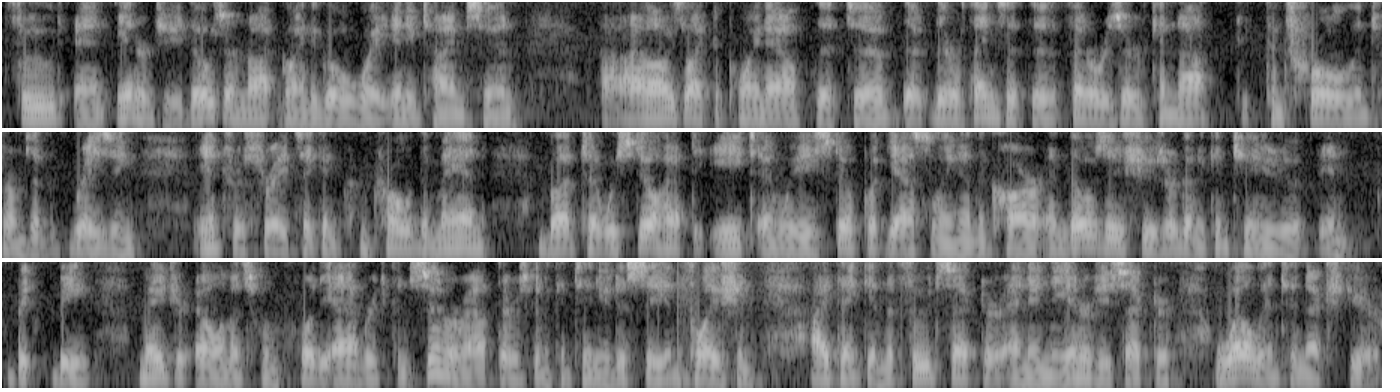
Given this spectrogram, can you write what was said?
food and energy. Those are not going to go away anytime soon. I always like to point out that, uh, that, there are things that the Federal Reserve cannot control in terms of raising interest rates. They can control demand, but uh, we still have to eat and we still put gasoline in the car. And those issues are going to continue to in, be, be, major elements from, for the average consumer out there is going to continue to see inflation, I think, in the food sector and in the energy sector well into next year.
